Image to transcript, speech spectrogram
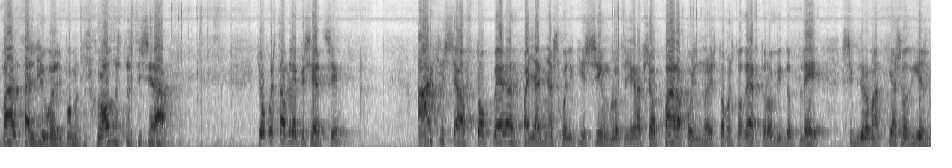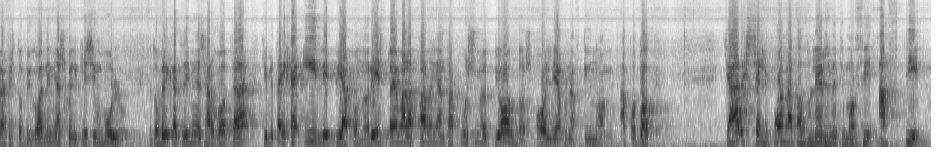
βάλτε λίγο λοιπόν με τους χρόνους τους στη σειρά. Και όπως τα βλέπεις έτσι, άρχισε αυτό που έγραφε παλιά μια σχολική σύμβουλος, το είχε γράψει από πάρα πολύ νωρίς. Το έχω στο δεύτερο βίντεο play, συμπληρωματικές οδηγίες γραφής των πηγών. Είναι μια σχολική συμβούλου. Και το βρήκα τρεις μήνες αργότερα και μετά είχα ήδη πει από νωρίς, το έβαλα πάνω για να τα ακούσουμε ότι όντως όλοι έχουν αυτή τη γνώμη. Από τότε. Και άρχισε λοιπόν να τα δουλεύεις με τη μορφή αυτή.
